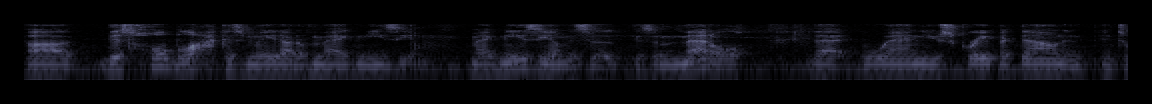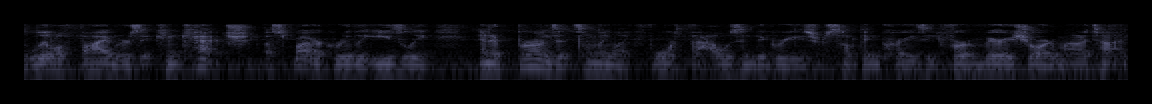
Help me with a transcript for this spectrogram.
Uh, this whole block is made out of magnesium. Magnesium is a, is a metal that when you scrape it down in, into little fibers, it can catch a spark really easily, and it burns at something like 4,000 degrees or something crazy for a very short amount of time.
